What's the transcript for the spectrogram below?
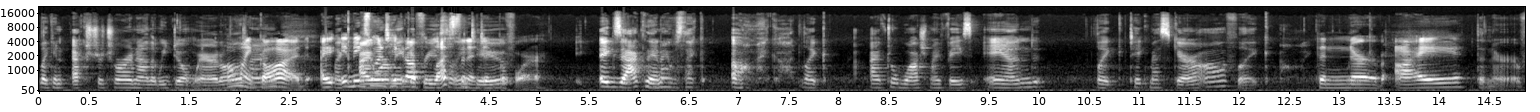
like an extra chore now that we don't wear it all Oh the my time? god! I, Like, it makes I me want to take it off less than it did before. Exactly, and I was like, "Oh my god, like I have to wash my face and like take mascara off, like oh The nerve. I the nerve."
